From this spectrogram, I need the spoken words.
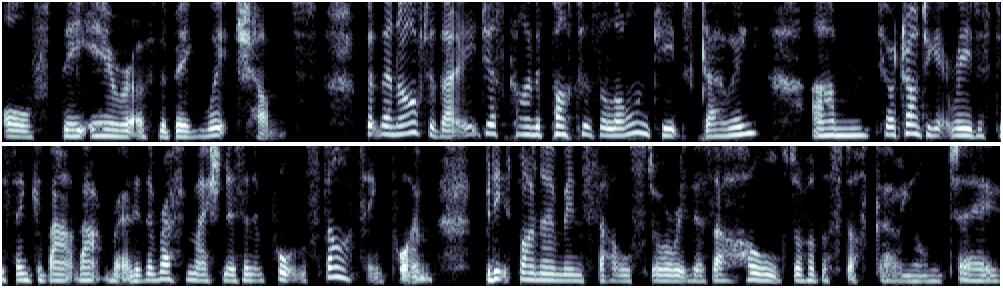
of the era of the big witch hunts. But then after that, it just kind of putters along and keeps going. Um, so, I'm trying to get readers to think about that really. The Reformation is an important starting point, but it's by no means the whole story. There's a whole lot of other stuff going on too.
